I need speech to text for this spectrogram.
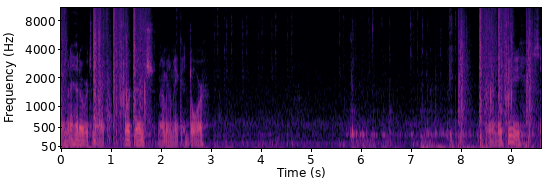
I'm gonna head over to my workbench and I'm gonna make a door. And okay, so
